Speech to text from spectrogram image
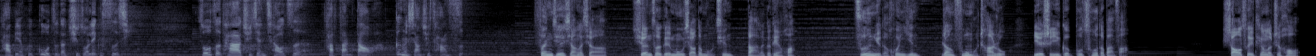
她便会固执的去做那个事情。阻止她去见乔治，她反倒啊更想去尝试。芬姐想了想，选择给穆小的母亲打了个电话。子女的婚姻让父母插入，也是一个不错的办法。邵翠听了之后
